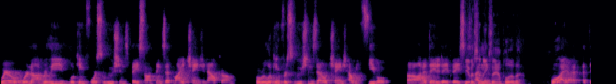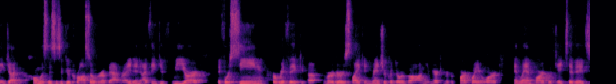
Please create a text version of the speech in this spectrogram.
where we're not really looking for solutions based on things that might change an outcome, but we're looking for solutions that'll change how we feel uh, on a day to day basis. Give us an example of that. Well, I, I think uh, homelessness is a good crossover of that, right? And I think if we are if we're seeing horrific uh, murders like in Rancho Cordova on the American River Parkway or in Land Park with Kate Tibbitts,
